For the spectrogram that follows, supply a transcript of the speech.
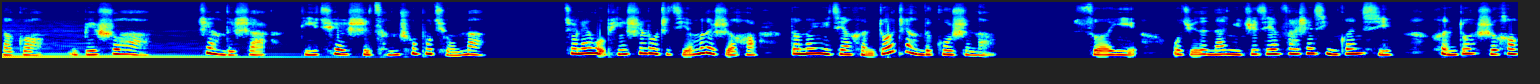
老公，你别说啊，这样的事儿的确是层出不穷呢。就连我平时录制节目的时候。都能遇见很多这样的故事呢，所以我觉得男女之间发生性关系，很多时候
